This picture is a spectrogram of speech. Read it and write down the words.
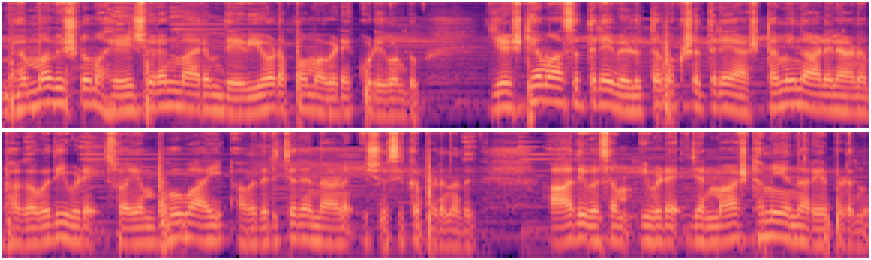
ബ്രഹ്മവിഷ്ണു മഹേശ്വരന്മാരും ദേവിയോടൊപ്പം അവിടെ കുടികൊണ്ടു. ജ്യേഷ്ഠ്യമാസത്തിലെ വെളുത്ത പക്ഷത്തിലെ അഷ്ടമി നാളിലാണ് ഭഗവതി ഇവിടെ സ്വയംഭൂവായി അവതരിച്ചതെന്നാണ് വിശ്വസിക്കപ്പെടുന്നത്. ആ ദിവസം ഇവിടെ ജന്മാഷ്ടമി എന്നറിയപ്പെടുന്നു.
